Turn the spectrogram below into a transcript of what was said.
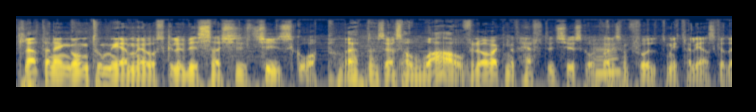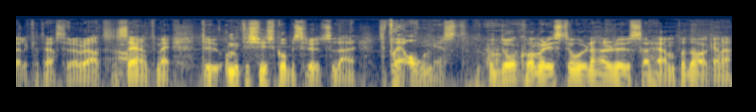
Zlatan en gång tog med mig och skulle visa sitt kylskåp. Och öppnade så jag sa wow, för det var verkligen ett häftigt kylskåp. Det var liksom fullt med italienska delikatesser överallt. Så säger han till mig, du om inte kylskåpet ser ut sådär så får jag ångest. Och då kommer det historien när han rusar hem på dagarna,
